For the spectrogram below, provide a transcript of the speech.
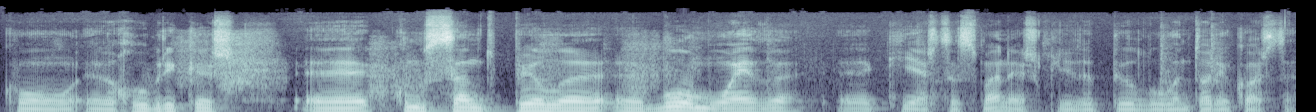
com uh, rúbricas, uh, começando pela uh, Boa Moeda, uh, que esta semana é escolhida pelo António Costa.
